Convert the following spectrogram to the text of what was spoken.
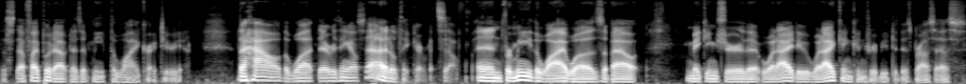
the stuff I put out does it meet the why criteria? The how, the what, the everything else, ah, it'll take care of itself. And for me, the why was about making sure that what I do, what I can contribute to this process,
